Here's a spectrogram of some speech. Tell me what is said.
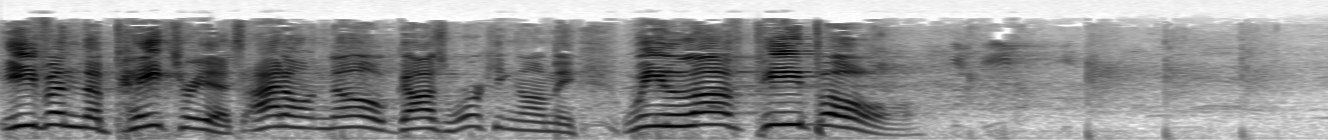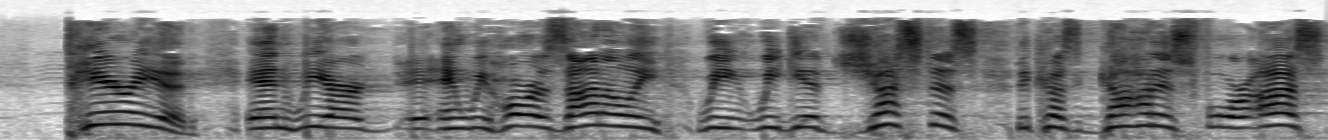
even the patriots. I don't know. God's working on me. We love people. Period. And we are and we horizontally we, we give justice because God is for us.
